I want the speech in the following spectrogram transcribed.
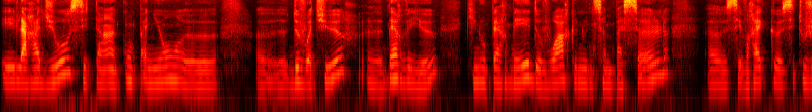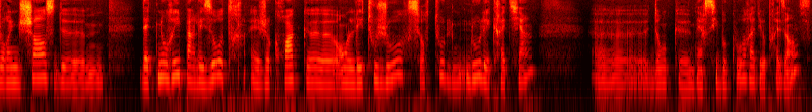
Et la radio, c'est un compagnon euh, de voiture merveilleux qui nous permet de voir que nous ne sommes pas seuls. c'est vrai que c'est toujours une chance de d'être nourri par les autres. Et je crois qu'on l'est toujours, surtout nous les chrétiens. Euh, donc, euh, merci beaucoup, Radio Présence.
